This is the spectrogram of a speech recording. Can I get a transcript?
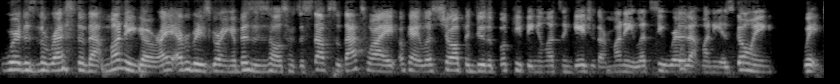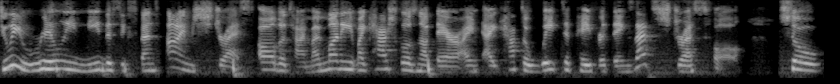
where does the rest of that money go right everybody's growing a business all sorts of stuff so that's why okay let's show up and do the bookkeeping and let's engage with our money let's see where that money is going wait, do we really need this expense? I'm stressed all the time. My money, my cash flow is not there. I, I have to wait to pay for things. That's stressful. So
